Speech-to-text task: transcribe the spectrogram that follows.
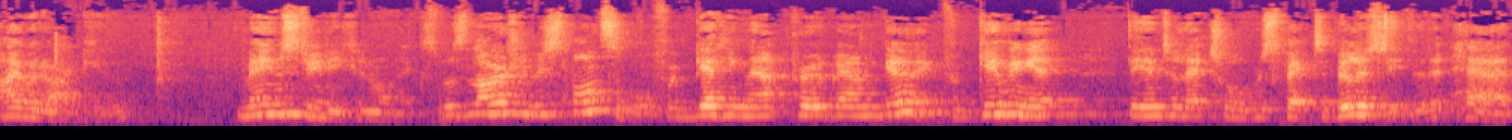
I would argue, mainstream economics, was largely responsible for getting that program going, for giving it the intellectual respectability that it had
